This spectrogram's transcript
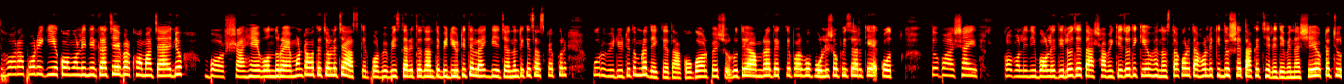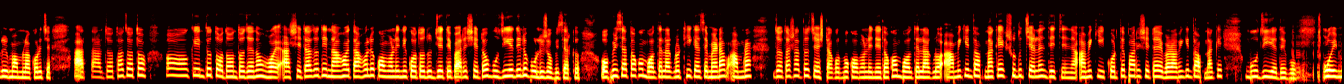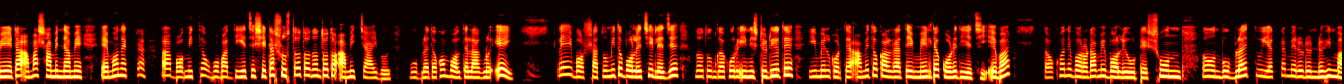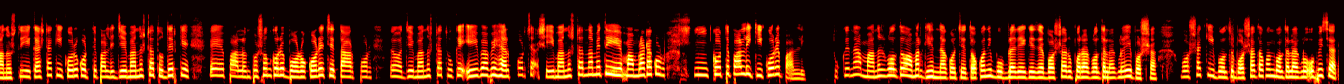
ধরা পড়ে গিয়ে কমলিনীর কাছে এবার ক্ষমা চাইলো বর্ষা। হ্যাঁ বন্ধুরা, এমনটা হতে চলেছে আজকের পর্বে। বিস্তারিত জানতে ভিডিওটিতে লাইক দিয়ে চ্যানেলটিকে সাবস্ক্রাইব করে পুরো ভিডিওটি তোমরা দেখতে থাকো। গল্পের শুরুতে আমরা দেখতে পারব পুলিশ অফিসারকে কত ভাষায় কমলিনী বলে দিল যে তার স্বামীকে যদি কেউ হেনস্থা করে তাহলে কিন্তু সে তাকে ছেড়ে দেবে না। সেও একটা চুরির মামলা করেছে। আর তার যথাযথ কিন্তু তদন্ত যেন হয়। আর সেটা যদি না হয় তাহলে কমলিনী কতদূর যেতে পারে সেটাও বুঝিয়ে দিল পুলিশ অফিসারকে। অফিসার তখন বলতে লাগল, "ঠিক আছে ম্যাডাম আমরা যথাসাধ্য চেষ্টা করব।" কমলিনী তখন বলতে লাগল, "আমি কিন্তু আপনাকে শুধু চ্যালেঞ্জ দিচ্ছি না। আমি কি করতে পারি সেটা এবার আমি কিন্তু আপনাকে বুঝিয়ে দেব। ওই মেয়েটা আমার স্বামীর নামে এমন একটা মিথ্যে অপবাদ দিয়েছে সেটা সুস্থ তদন্ত তো আমি চাইবই।" বুবলাই তখন বলতে লাগল, "এই, এই বর্ষা তুমি তো বলেছিলে যে নতুন কাকুর ইনস্টিটিউটে ইমেল করতে। আমি তো কাল রাতে মেইলটা করে দিয়েছি। এবার?" তখনই বড়ঠাম্মি বলে ওঠে, "শোন বুবলাই তুই একটা মেরুদণ্ডহীন মানুষ। তুই এই কাজটা কী করে করতে পারলি? যে মানুষটা তোদেরকে এ পালন-পোষণ করে বড় করেছে তারপর যে মানুষটা তোকে এইভাবে হেল্প করছে সেই মানুষটার নামে তুই মামলাটা কর করতে পারলি? কি করে পারলি? তোকে না মানুষ বলতেও আমার ঘেন্না করছে।" তখনই বুবলা রেগে যায় বর্ষার উপর আর বলতে লাগল, "এই বর্ষা, বর্ষা কি বলছো?" বর্ষা তখন বলতে লাগল, "অফিসার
